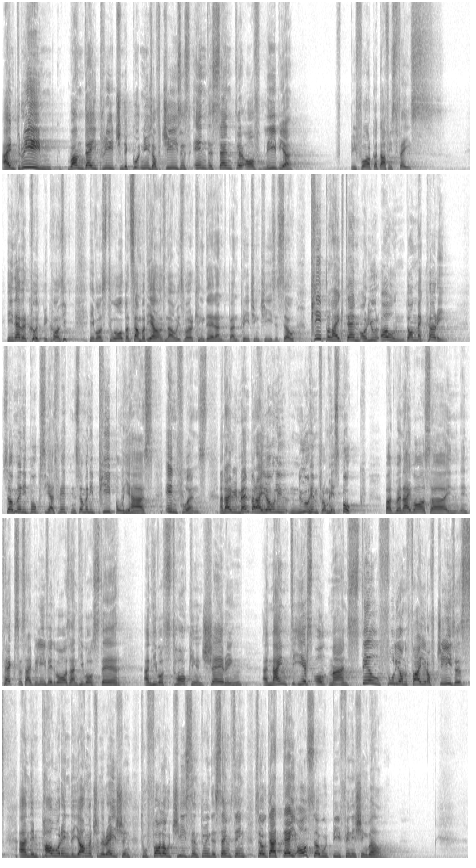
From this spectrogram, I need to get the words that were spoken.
I dreamed one day preaching the good news of Jesus in the center of Libya before Gaddafi's face. He never could because he, he was too old, but somebody else now is working there and, and preaching Jesus. So people like them or your own, Don McCurry, so many books he has written, so many people he has influenced. And I remember I only knew him from his book. But when I was uh, in, in Texas, I believe it was, and he was there, and he was talking and sharing, a 90 years old man, still fully on fire of Jesus, and empowering the younger generation to follow Jesus and doing the same thing so that they also would be finishing well.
